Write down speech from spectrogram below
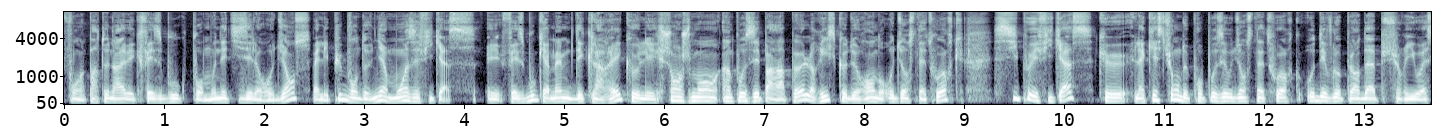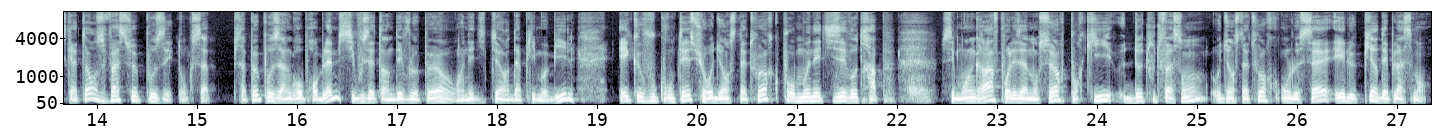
font un partenariat avec Facebook pour monétiser leur audience, bah, les pubs vont devenir moins efficaces. Et Facebook a même déclaré que les changements imposés par Apple risquent de rendre Audience Network si peu efficace que la question de proposer Audience Network aux développeurs d'app sur iOS 14 va se poser. Donc ça ça peut poser un gros problème si vous êtes un développeur ou un éditeur d'appli mobile et que vous comptez sur Audience Network pour monétiser votre app. C'est moins grave pour les annonceurs pour qui, de toute façon, Audience Network, on le sait, est le pire déplacement.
